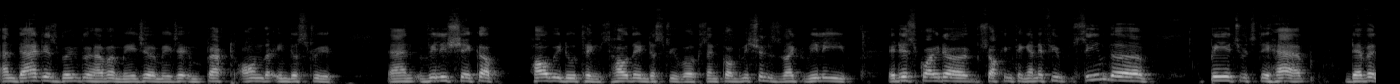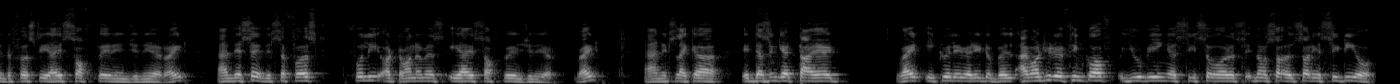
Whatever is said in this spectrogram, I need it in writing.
and that is going to have a major major impact on the industry and really shake up how we do things how the industry works. And cognition is like really it is quite a shocking thing. And if you've seen the page which they have devin the first ai software engineer right? And they say this is the first fully autonomous ai software engineer right? And it's like a it doesn't get tired right? Equally ready to build. I want you to think of you being a CISO or a, no, sorry, a CTO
